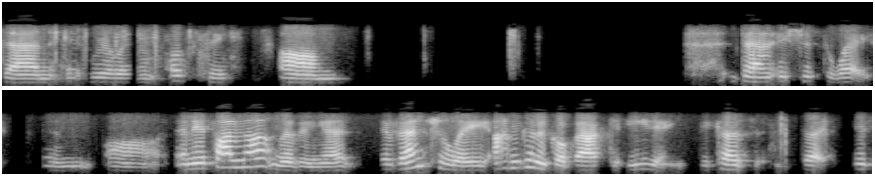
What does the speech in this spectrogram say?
then it really oopsie, um, then it's just a waste. And uh, and if I'm not living it, eventually I'm going to go back to eating because that it's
